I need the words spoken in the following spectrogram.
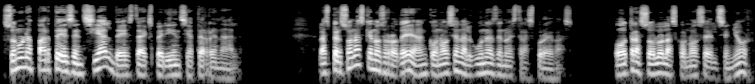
Son una parte esencial de esta experiencia terrenal. Las personas que nos rodean conocen algunas de nuestras pruebas, otras solo las conoce el Señor.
